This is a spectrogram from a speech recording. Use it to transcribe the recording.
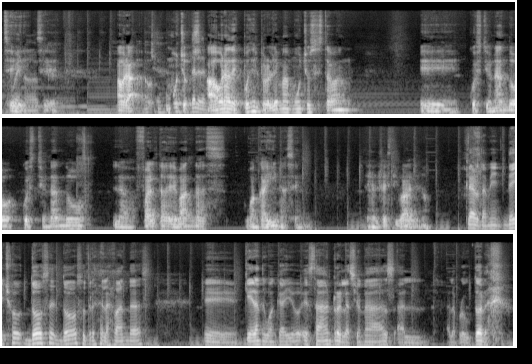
Sí, bueno, sí. Ahora, muchos, ahora después del problema, muchos estaban eh, cuestionando, cuestionando la falta de bandas huancaínas en, el festival, ¿no? Claro, también. De hecho, dos, dos o tres de las bandas eh, que eran de Huancayo estaban relacionadas al, a la productora.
